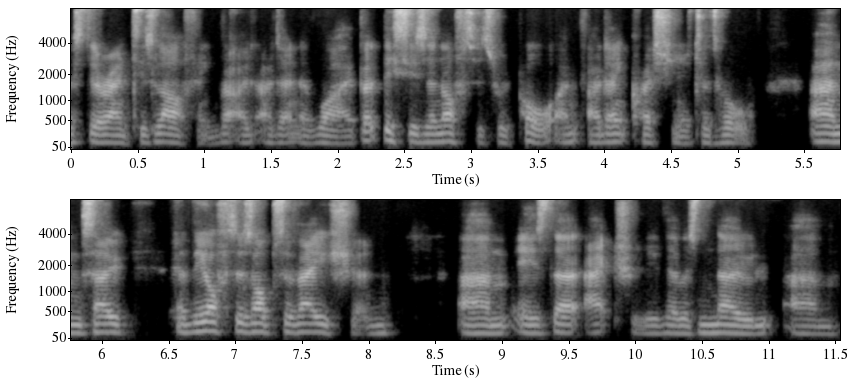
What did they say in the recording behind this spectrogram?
Mr. Durant is laughing, but I, I, don't know why. But this is an officer's report. I, I don't question it at all. Um, so the officer's observation um, is that actually there was no um,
